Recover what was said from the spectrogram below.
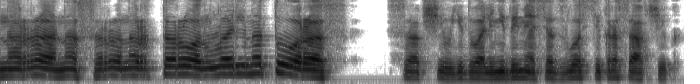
Наранас Ранартарон Ларинаторас!» сообщил едва ли не дымясь от злости красавчик.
